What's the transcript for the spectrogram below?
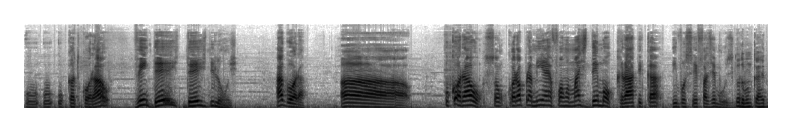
o, o, o canto coral vem desde, desde longe. Agora, a, o coral, são, coral para mim é a forma mais democrática de você fazer música. Todo mundo carrega,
